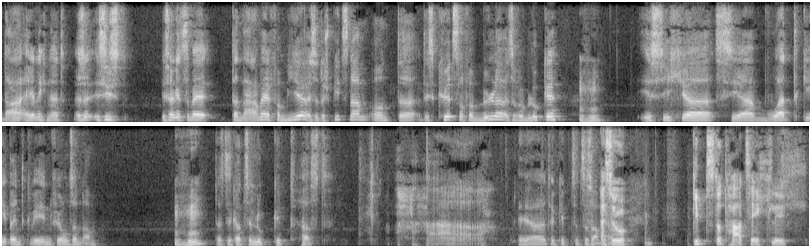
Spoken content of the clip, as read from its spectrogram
Nein, eigentlich nicht. Also es ist, ich sage jetzt einmal, der Name von mir, also der Spitzname und der, das Kürzel von Müller, also vom Lucke, Mhm. Ist sicher sehr wortgebend gewesen für unseren Namen. Mhm. Dass das ganze Lucke hast. Ah. Ja, da gibt es einen Zusammenhang. Also gibt's da tatsächlich,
